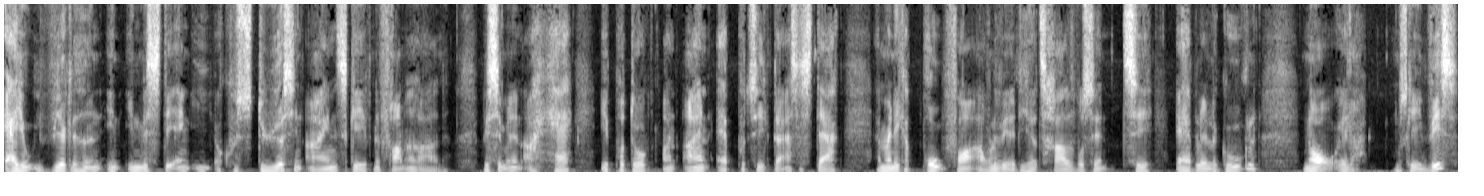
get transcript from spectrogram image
er jo i virkeligheden en investering i at kunne styre sin egen skæbne fremadrettet. Ved simpelthen at have et produkt og en egen app-butik, der er så stærk, at man ikke har brug for at aflevere de her 30% til Apple eller Google, når, eller måske hvis,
